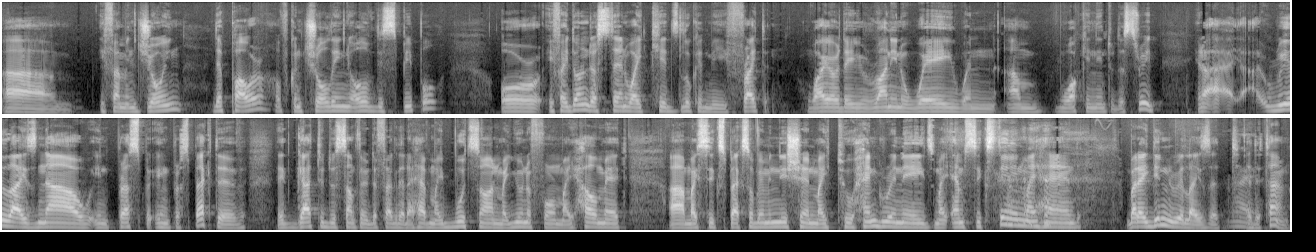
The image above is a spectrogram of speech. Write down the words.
um, if I'm enjoying the power of controlling all of these people, or if I don't understand why kids look at me frightened. Why are they running away when I'm walking into the street? You know, I, I realize now in, perspe in perspective that it got to do something with the fact that I have my boots on, my uniform, my helmet, uh, my six packs of ammunition, my two hand grenades, my M16 in my hand, but I didn't realize that right. at the time.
